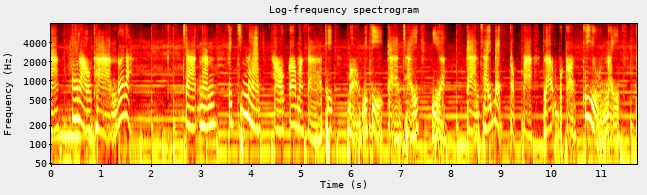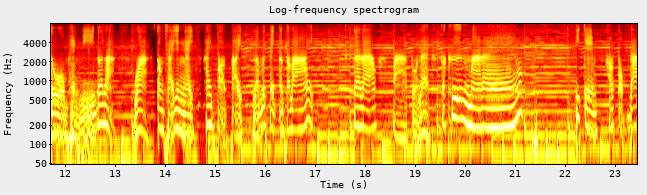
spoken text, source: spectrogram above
น้ำให้เราทานด้วยล่ะ จากนั้นฟิชชิ n แมน เขาก็มาสาธิตบอกวิธีการใช้เหยื่อ การใช้เบ็ดตกปลาและอุปกรณ์ที่อยู่ในโดมแห่งนี้ด้วยล่ะ ว่าต้องใช้ยังไงให้ปลอดภัยและไม่เป็นอันตรายและแล้วปลาตัวแรกก็ขึ้นมาแล้วพี่เจมเขาตบได้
